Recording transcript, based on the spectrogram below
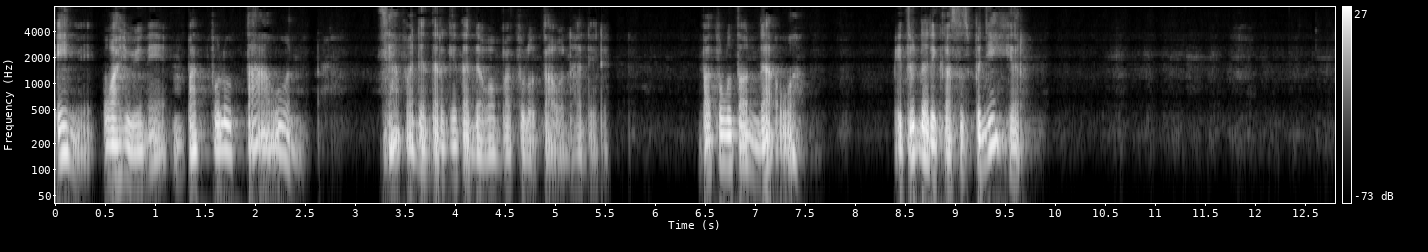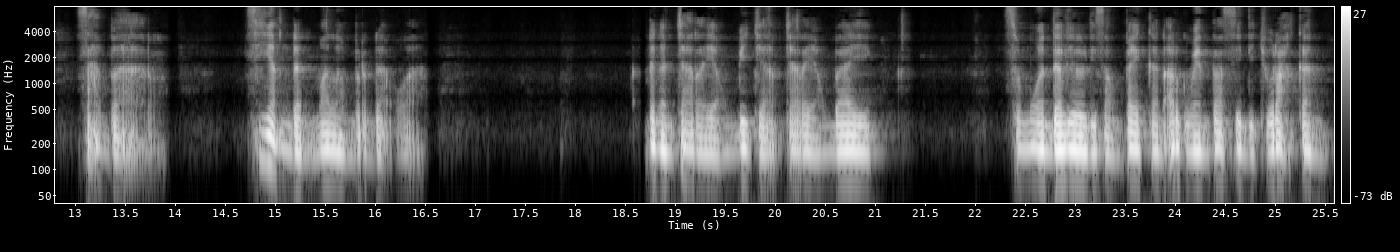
ini wahyu ini 40 tahun. Siapa di antara kita dakwah 40 tahun hadirin? 40 tahun dakwah. Itu dari kasus penyihir. Sabar. Siang dan malam berdakwah. Dengan cara yang bijak, cara yang baik. Semua dalil disampaikan, argumentasi dicurahkan.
